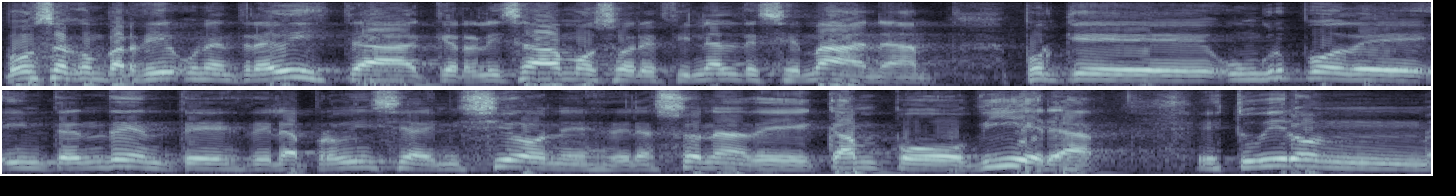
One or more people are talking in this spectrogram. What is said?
Vamos a compartir una entrevista que realizábamos sobre final de semana, porque un grupo de intendentes de la provincia de Misiones, de la zona de Campo Viera, estuvieron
